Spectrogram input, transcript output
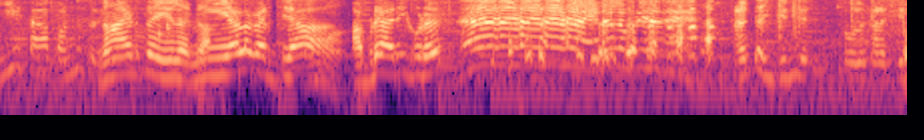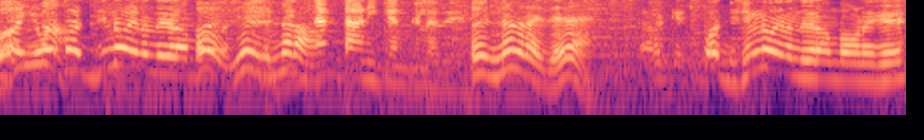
ஈ சா பண்ணு நான் எடுத்த இல்ல நீ ஏழை கடத்தியா அப்படியே அரி கொடு. என்னடா? டானிக் அங்கிள் அது. ஏய் என்னடா இது? ஜின்னு வாங்கி வந்துக்கிறான்பா உனக்கு.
